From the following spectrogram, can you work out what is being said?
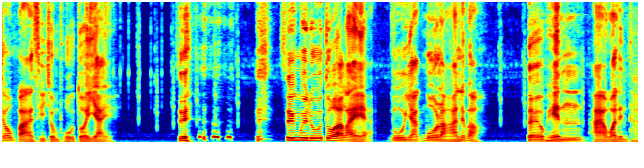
เจ้าปลาสีชมพูตัวใหญ่ ซึ่งซึ่งไม่รู้ตัวอะไรอะ งูยักษ์โบราณหรือเปล่าเซอร์เพนอ่าวาเลนไท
